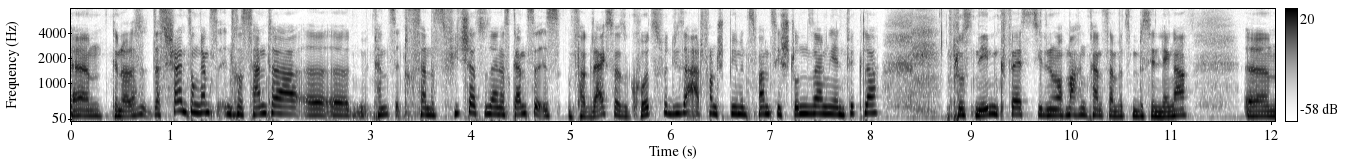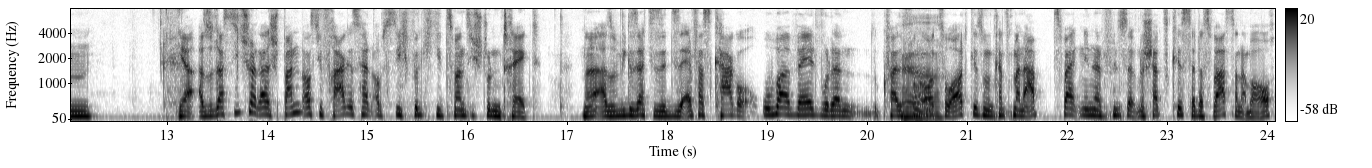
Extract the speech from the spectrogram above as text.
Ähm, genau, das, das scheint so ein ganz interessanter, äh, äh, ganz interessantes Feature zu sein. Das Ganze ist vergleichsweise kurz für diese Art von Spiel mit 20 Stunden, sagen die Entwickler. Plus Nebenquests, die du noch machen kannst, dann wird es ein bisschen länger. Ähm, ja, also das sieht schon alles spannend aus. Die Frage ist halt, ob es sich wirklich die 20 Stunden trägt. Ne? Also wie gesagt, diese, diese etwas karge Oberwelt, wo dann quasi von Ja. Ort zu Ort gehst und du kannst mal einen Abzweig nehmen, dann findest du eine Schatzkiste, das war's dann aber auch.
